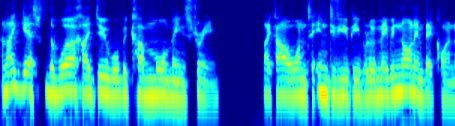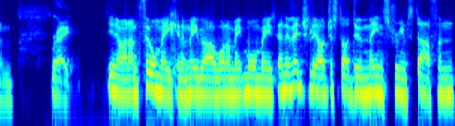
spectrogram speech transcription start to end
And I guess the work I do will become more mainstream. Like I'll want to interview people who maybe not in Bitcoin and Right. You know, and I'm filmmaking, and maybe I want to make more main, and eventually I'll just start doing mainstream stuff. And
